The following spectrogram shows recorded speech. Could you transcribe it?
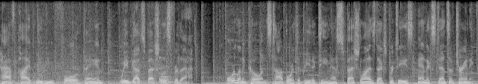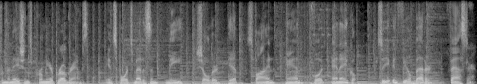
Half pipe leave you full of pain? We've got specialists for that. Orlin and Cohen's top orthopedic team has specialized expertise and extensive training from the nation's premier programs in sports medicine, knee, shoulder, hip, spine, hand, foot, and ankle, so you can feel better faster.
